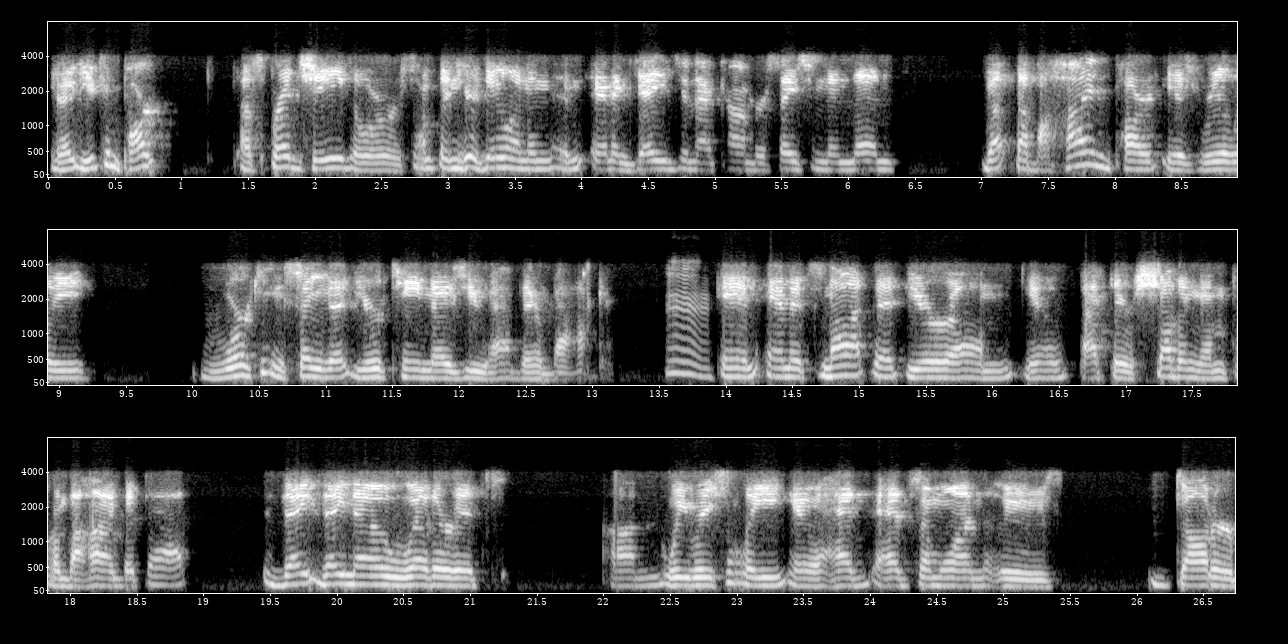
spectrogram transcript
you know you can park a spreadsheet or something you're doing and, and, and engage in that conversation, and then the, the behind part is really working so that your team knows you have their back. Mm. And and it's not that you're um, you know back there shoving them from behind, but that they they know whether it's um, we recently you know had had someone whose daughter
